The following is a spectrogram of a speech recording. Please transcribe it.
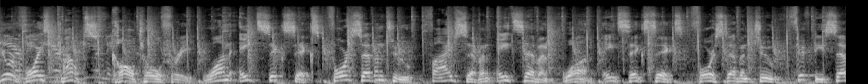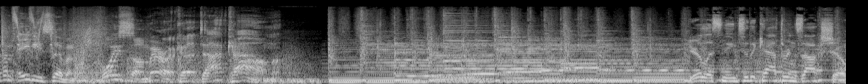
your voice counts. Call toll free 1 866 472 5787. 1 866 472 5787. VoiceAmerica.com. You're listening to The Kathryn Zox Show.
